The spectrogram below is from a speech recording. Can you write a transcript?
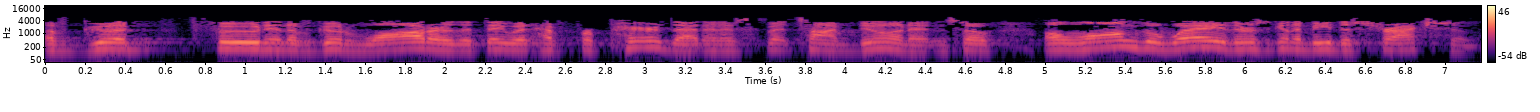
of good food and of good water, that they would have prepared that and have spent time doing it. And so along the way, there's going to be distractions.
